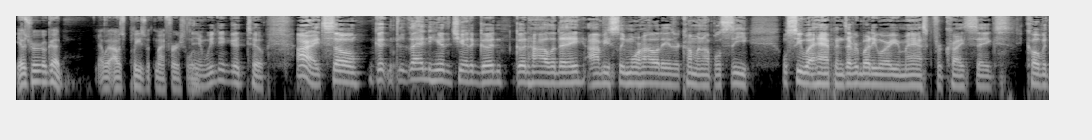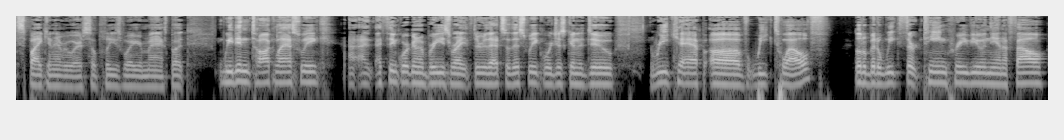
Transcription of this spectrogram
it was real good. I, was pleased with my first one. Yeah, we did good too. All right, so good. Glad to hear that you had a good, good holiday. Obviously, more holidays are coming up. We'll see. We'll see what happens. Everybody, wear your mask for Christ's sakes. COVID's spiking everywhere, so please wear your mask. But we didn't talk last week. I, I think we're going to breeze right through that. So this week we're just going to do recap of Week 12, a little bit of Week 13 preview in the NFL.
